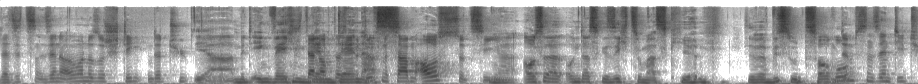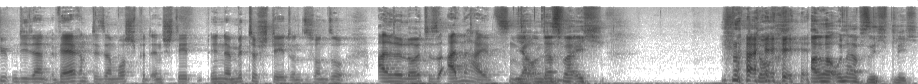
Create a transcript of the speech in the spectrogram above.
Da sitzen sind auch immer nur so stinkende Typen. ja, mit irgendwelchen die dann auch das Bandanas. Bedürfnis haben, auszuziehen. Ja, außer und das Gesicht zu maskieren. Bist du Am Zorro? dümmsten sind die Typen, die dann während dieser Moshpit entsteht, in der Mitte steht und schon so alle Leute so anheizen. Ja, wollen. und das war ich. Nein. Doch, aber unabsichtlich.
